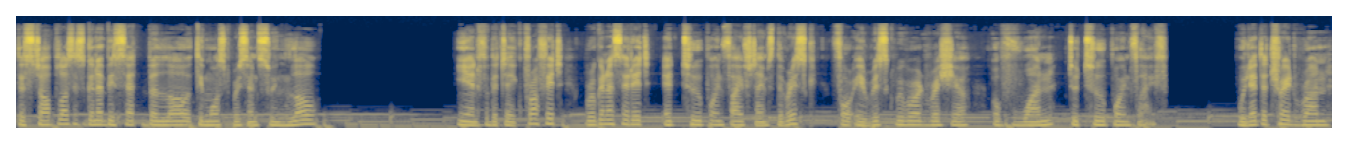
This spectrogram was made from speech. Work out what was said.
The stop loss is gonna be set below the most recent swing low. And for the take profit, we're gonna set it at 2.5 times the risk for a risk reward ratio of 1 to 2.5. We let the trade run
